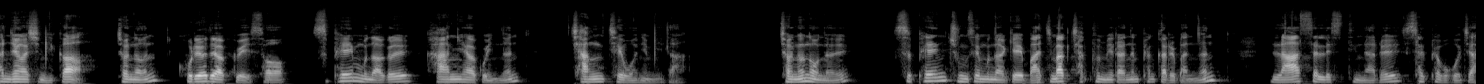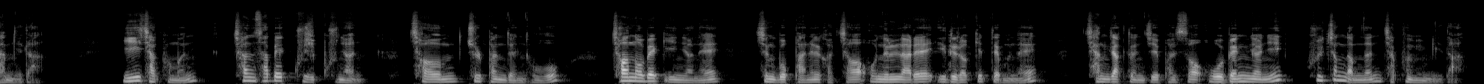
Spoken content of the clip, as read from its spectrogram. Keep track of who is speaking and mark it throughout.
Speaker 1: 안녕하십니까. 저는 고려대학교에서 스페인 문학을 강의하고 있는 장재원입니다. 저는 오늘 스페인 중세문학의 마지막 작품이라는 평가를 받는 라 셀레스티나를 살펴보고자 합니다. 이 작품은 1499년 처음 출판된 후 1502년에 증보판을 거쳐 오늘날에 이르렀기 때문에 창작된 지 벌써 500년이 훌쩍 넘는 작품입니다.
